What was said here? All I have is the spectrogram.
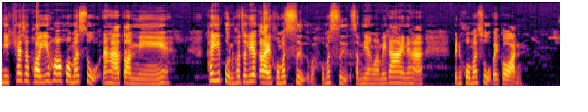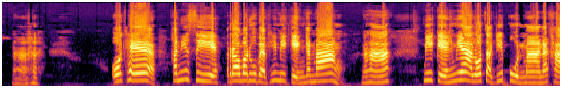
มีแค่เฉพาะยี่ห้อโคมัสุนะคะ ตอนนี้ ถ้าญี่ปุ่นเขาจะเรียกอะไรโคมัสึป่ะโคมัสึสำเนียงเราไม่ได้นะคะ เป็นโคมัสุไปก่อนนะคะโอเค คันที่สี่เรามาดูแบบที่มีเก๋งกันบ้างนะคะ มีเก๋งเนี่ยรถจากญี่ปุ่นมานะคะ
